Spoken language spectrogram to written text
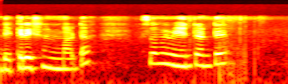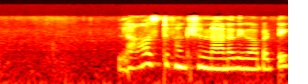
డెకరేషన్ అనమాట సో మేము ఏంటంటే లాస్ట్ ఫంక్షన్ నాన్నది కాబట్టి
